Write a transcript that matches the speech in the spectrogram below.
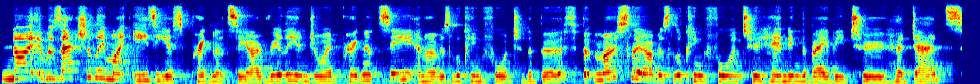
No, it was actually my easiest pregnancy. I really enjoyed pregnancy and I was looking forward to the birth, but mostly I was looking forward to handing the baby to her dad's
